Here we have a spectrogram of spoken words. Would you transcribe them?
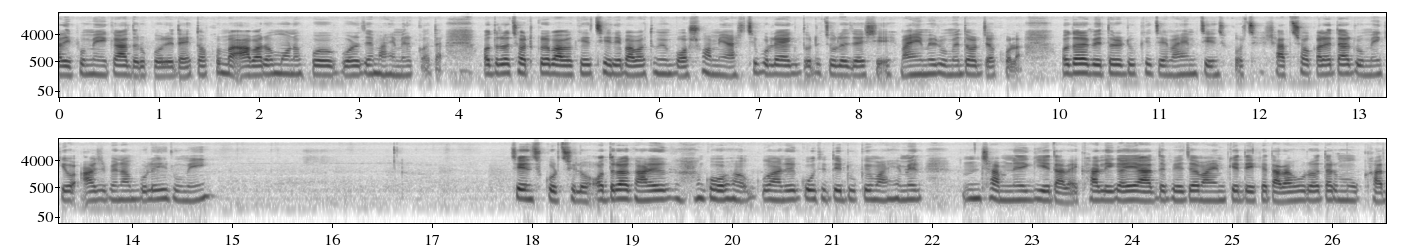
আরিফও মেয়েকে আদর করে দেয়। তখন আবারও মনে পড়ে যায় মাহিমের কথা। অতটা ছট করে বাবাকে ছেড়ে, বাবা, তুমি বসো, আমি আসছি বলে এক দৌড়ে চলে যায় সে। মাহিমের রুমে দরজা খোলা। ওদারা ভেতরে ঢুকে যায়, মাহিম চেঞ্জ করছে। সাত সকালে তার রুমে কেউ আসবে না বলেই রুমেই চেঞ্জ করছিল। অদরা গাড়ির গাড়ির গতিতে ঢুকে মাহিমের সামনে গিয়ে দাঁড়ায়। খালি গায়ে আধে ভেজা মাহিমকে দেখে তাড়াহুড়ো তার মুখ হাত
